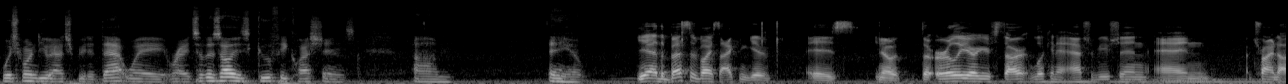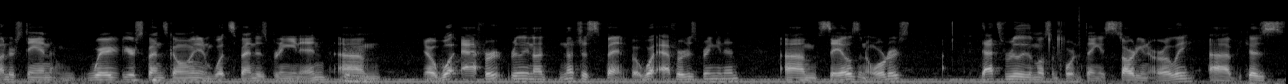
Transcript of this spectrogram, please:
Which one do you attribute it that way, right? So there's all these goofy questions. Um, anyhow. Yeah, the best advice I can give is, you know, the earlier you start looking at attribution and trying to understand where your spend's going and what spend is bringing in. Mm-hmm. Um, you know what effort really not not just spent but what effort is bringing in um, sales and orders that's really the most important thing is starting early uh, because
